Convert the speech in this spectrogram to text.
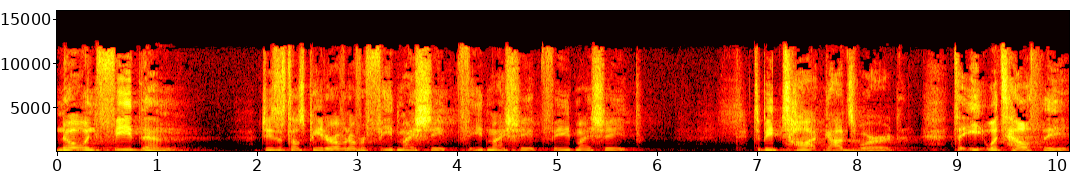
Know and feed them. Jesus tells Peter over and over feed my sheep, feed my sheep, feed my sheep. To be taught God's word to eat what's healthy,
